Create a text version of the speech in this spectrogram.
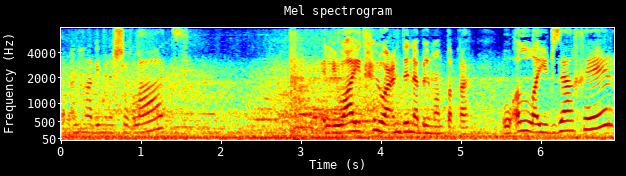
طبعا هذه من الشغلات اللي وايد حلوة عندنا بالمنطقة. والله يجزاه خير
